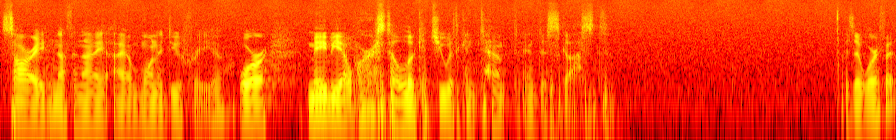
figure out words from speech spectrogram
Sorry, nothing I, I want to do for you. Or maybe at worst, he'll look at you with contempt and disgust. Is it worth it?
